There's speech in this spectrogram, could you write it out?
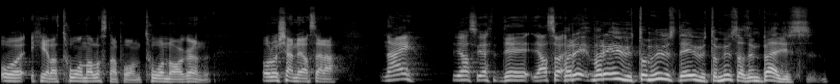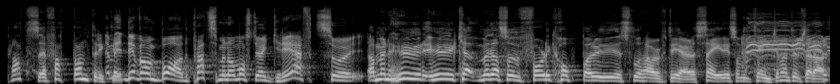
och hela tån har lossnat på honom, tånageln. Och då kände jag så här, nej, alltså, det, alltså, Var det, var det utomhus? Det är utomhus, alltså en bergsplats? Jag fattar inte Ja, riktigt. men det var en badplats, men de måste ju ha grävt så... Ja men hur, hur kan, men alltså folk hoppar och slår halvt ihjäl sig. Det är som, tänker man typ såhär,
